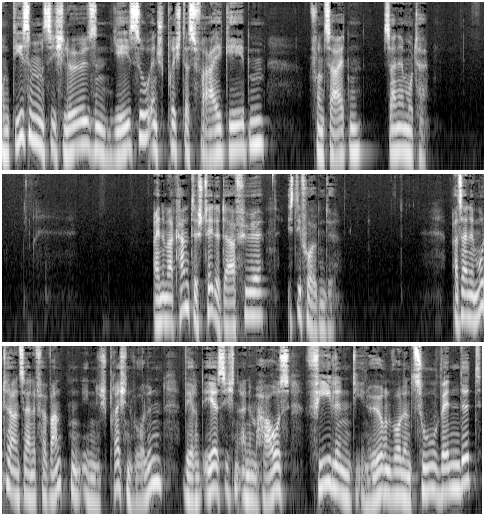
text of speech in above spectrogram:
Und diesem sich lösen Jesu entspricht das Freigeben von Seiten seiner Mutter. Eine markante Stelle dafür ist die folgende. Als seine Mutter und seine Verwandten ihn sprechen wollen, während er sich in einem Haus vielen, die ihn hören wollen, zuwendet,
